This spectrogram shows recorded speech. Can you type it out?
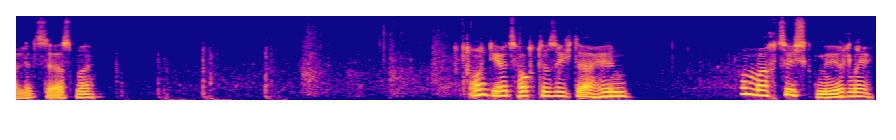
der letzte erstmal. Und jetzt hockt er sich dahin und macht sich's gemütlich.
